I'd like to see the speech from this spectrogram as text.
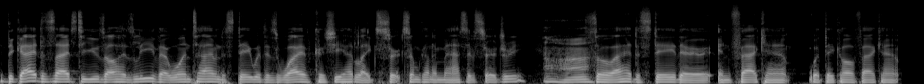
The guy decides to use all his leave at one time to stay with his wife because she had like sur- some kind of massive surgery. Uh huh. So I had to stay there in fat camp, what they call fat camp,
